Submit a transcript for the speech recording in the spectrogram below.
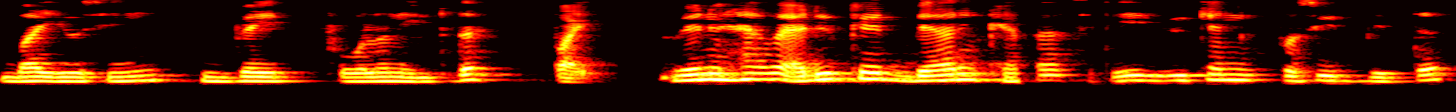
by using weight fallen into the pipe. When you have adequate bearing capacity, we can proceed with the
